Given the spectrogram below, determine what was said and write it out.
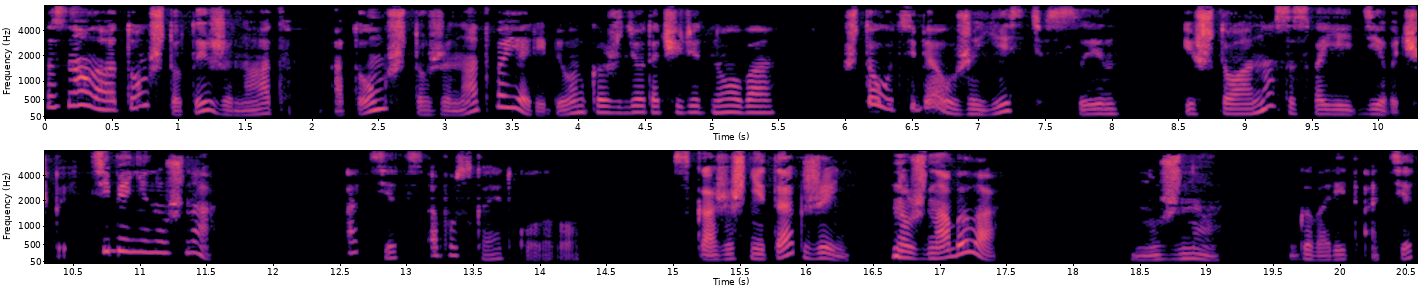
Знала о том, что ты женат, о том, что жена твоя ребенка ждет очередного, что у тебя уже есть сын, и что она со своей девочкой тебе не нужна. Отец опускает голову. Скажешь не так, Жень? Нужна была? Нужна, говорит отец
